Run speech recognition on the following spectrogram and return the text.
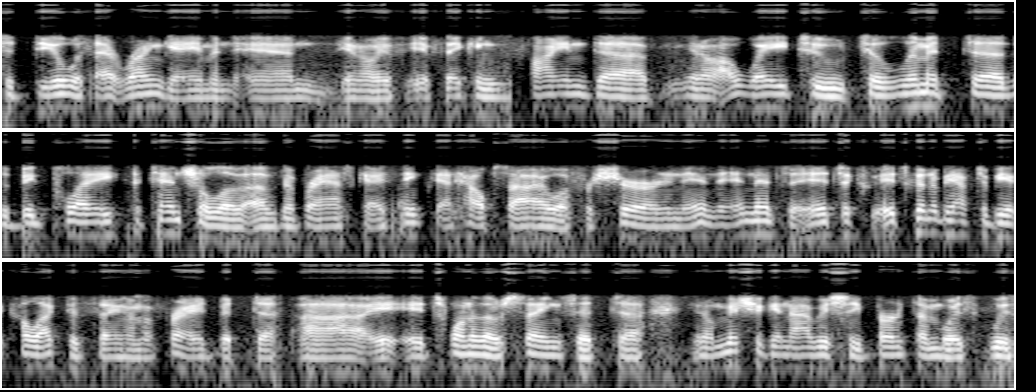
to deal with that run game, and and you know, if if they can find uh, you know a way to to limit uh, the big play potential of, of Nebraska, I think that helps Iowa for sure. And and and that's it's a it's going to have to be a collective thing, I'm afraid. But uh, uh, it's one of those things that uh, you know Michigan obviously burnt them with with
